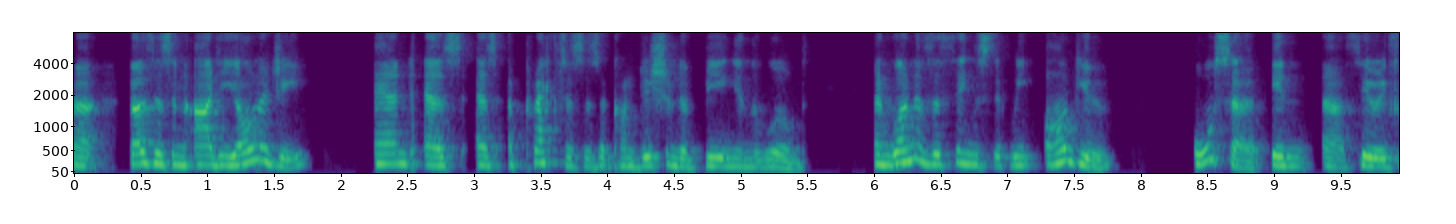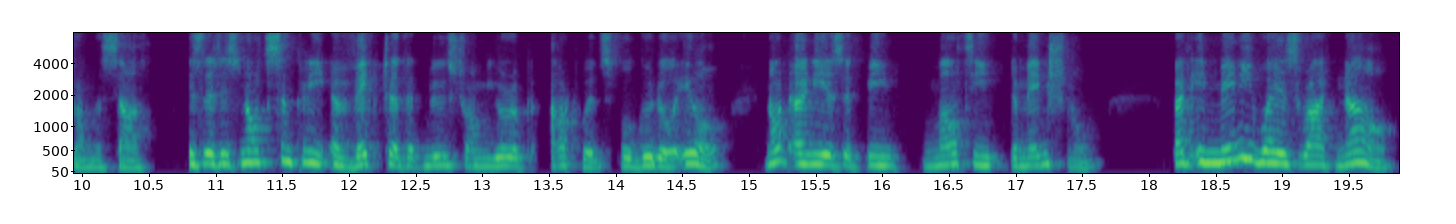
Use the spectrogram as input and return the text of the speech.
uh, both as an ideology and as, as a practice, as a condition of being in the world. And one of the things that we argue also in uh, Theory from the South is that it's not simply a vector that moves from Europe outwards for good or ill. Not only has it been multi-dimensional, but in many ways right now,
